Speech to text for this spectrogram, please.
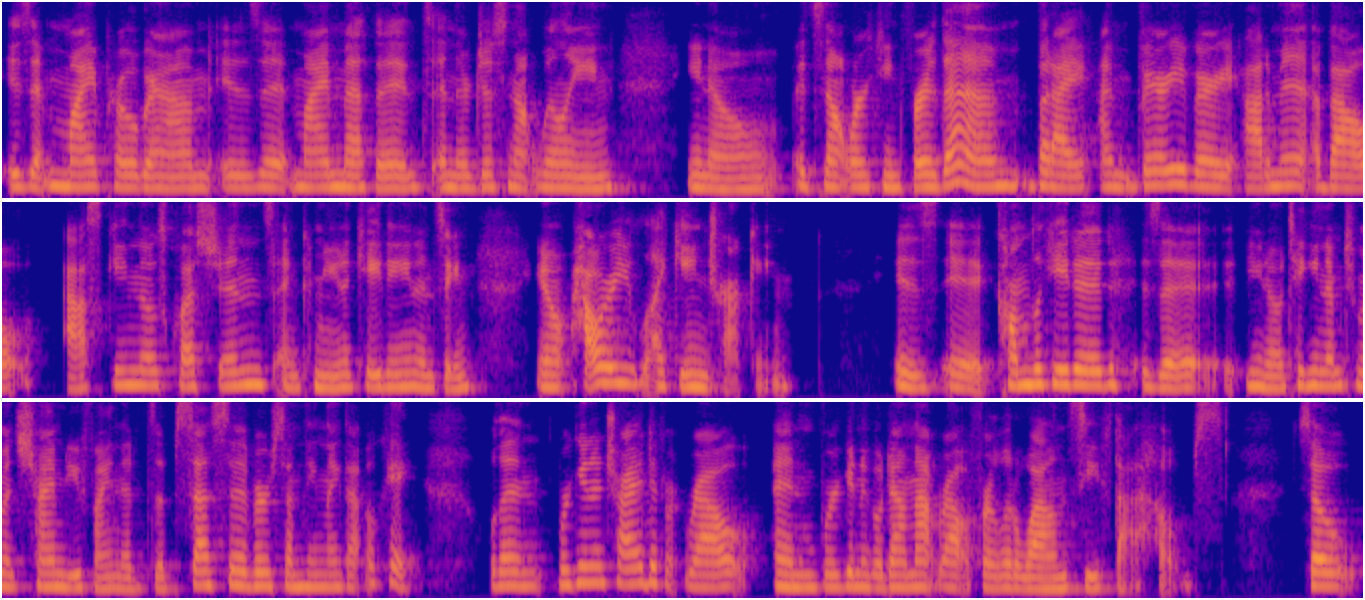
is it my program? Is it my methods? And they're just not willing, you know, it's not working for them. But I, I'm very, very adamant about asking those questions and communicating and saying, you know, how are you liking tracking? Is it complicated? Is it, you know, taking them too much time? Do you find that it's obsessive or something like that? Okay. Well, then we're going to try a different route and we're going to go down that route for a little while and see if that helps. So,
